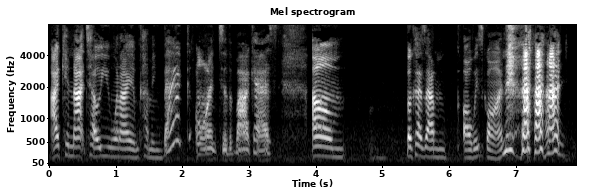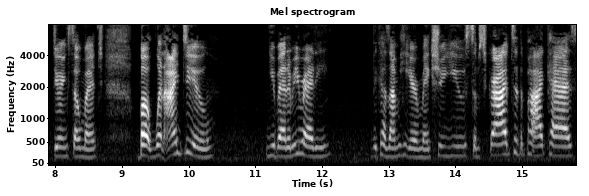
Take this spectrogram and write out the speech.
I cannot tell you when I am coming back on to the podcast um, because I'm always gone doing so much. But when I do, you better be ready because I'm here. Make sure you subscribe to the podcast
